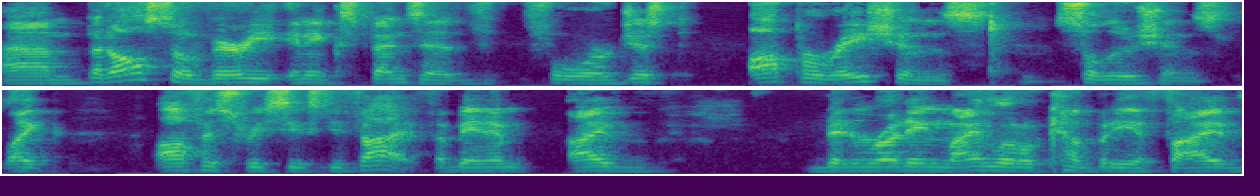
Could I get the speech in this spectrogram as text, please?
um, but also very inexpensive for just operations solutions like Office 365. I mean, i have been running my little company of five,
